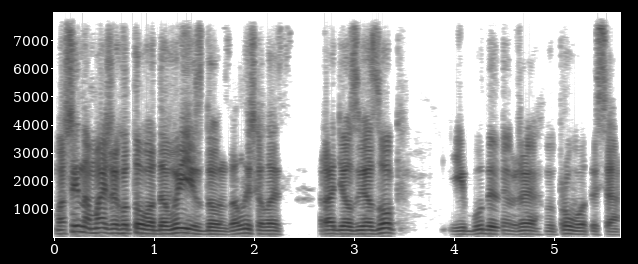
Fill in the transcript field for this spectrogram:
машина майже готова до виїзду. Залишилось радіозв'язок і буде вже випробуватися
